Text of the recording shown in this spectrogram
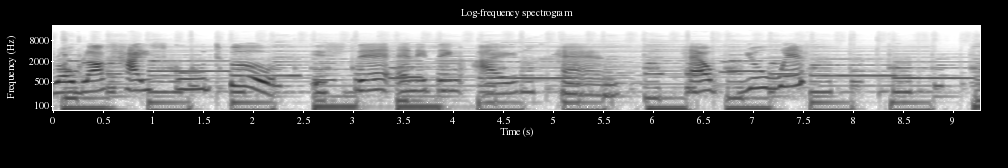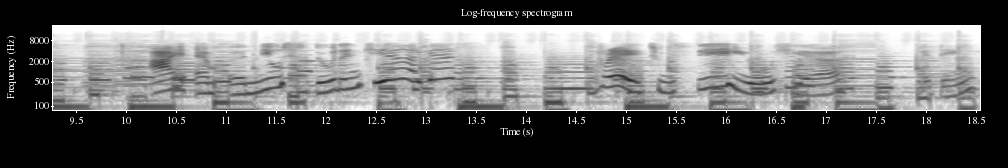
Roblox High School 2. Is there anything I can help you with? I am a new student here, I guess. Great to see you here. I think.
